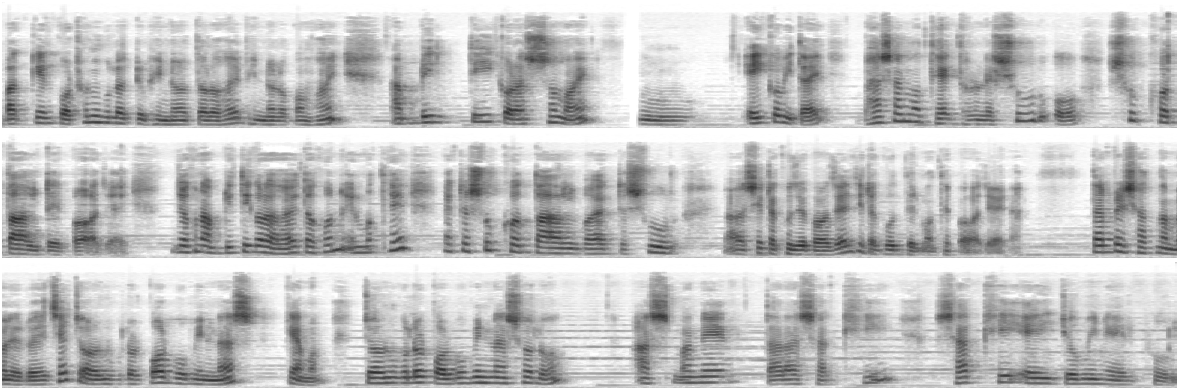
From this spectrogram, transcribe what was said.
বাক্যের গঠনগুলো একটু ভিন্নতর হয়, ভিন্ন রকম হয়। আবৃত্তি করার সময় এই কবিতায় ভাষার মধ্যে এক ধরনের সুর ও সূক্ষ্ম তাল টের পাওয়া যায়। যখন আবৃত্তি করা হয়, তখন এর মধ্যে একটা সূক্ষ্ম তাল বা একটা সুর সেটা খুঁজে পাওয়া যায়, যেটা গদ্যের মধ্যে পাওয়া যায় না। তারপরে সাত নম্বরে রয়েছে, চরণগুলোর পর্ববিন্যাস কেমন? চরণগুলোর পর্ববিন্যাস হলো, আসমানের তারা সাক্ষী সাক্ষী এই জমিনের ফুল।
